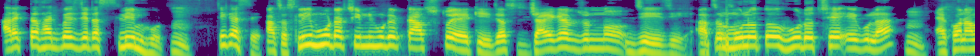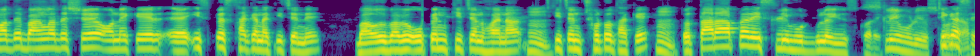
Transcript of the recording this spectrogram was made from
আরেকটা থাকবে যেটা স্লিম হুড। ঠিক আছে? আচ্ছা স্লিম হুড আর চিমনি হুডের কাজ তো একই জাস্ট জায়গার জন্য জি জি। আপনার আচ্ছা। মূলত হুড হচ্ছে এগুলা। এখন আমাদের বাংলাদেশে অনেকের স্পেস থাকে না কিচেনে বা ওইভাবে ওপেন কিচেন হয় না কিচেন ছোট থাকে। তো তারা আপনার এই স্লিম হুডগুলো ইউজ করে। স্লিম হুড ইউজ ঠিক আছে।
